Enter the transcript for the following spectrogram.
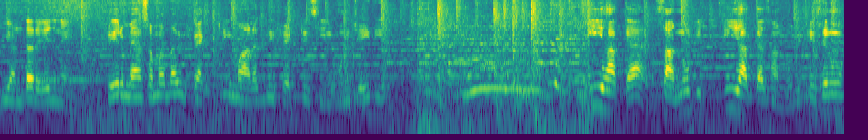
ਵੀ ਅੰਡਰ ਏਜ ਨੇ ਫਿਰ ਮੈਂ ਸਮਝਦਾ ਵੀ ਫੈਕਟਰੀ ਮਾਲਕ ਦੀ ਫੈਕਟਰੀ ਸੀਲ ਹੋਣੀ ਚਾਹੀਦੀ ਹੈ। ਕੀ ਹੱਕ ਹੈ ਸਾਨੂੰ ਕੀ ਕੀ ਹੱਕ ਹੈ ਸਾਨੂੰ ਵੀ ਕਿਸੇ ਨੂੰ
